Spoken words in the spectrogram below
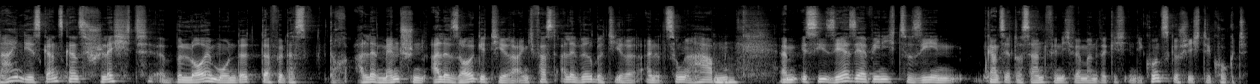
Nein, die ist ganz, ganz schlecht äh, beleumundet dafür, dass doch alle Menschen, alle Säugetiere, eigentlich fast alle Wirbeltiere eine Zunge haben. Mhm. Ähm, ist sie sehr, sehr wenig zu sehen. Ganz interessant finde ich, wenn man wirklich in die Kunstgeschichte guckt.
